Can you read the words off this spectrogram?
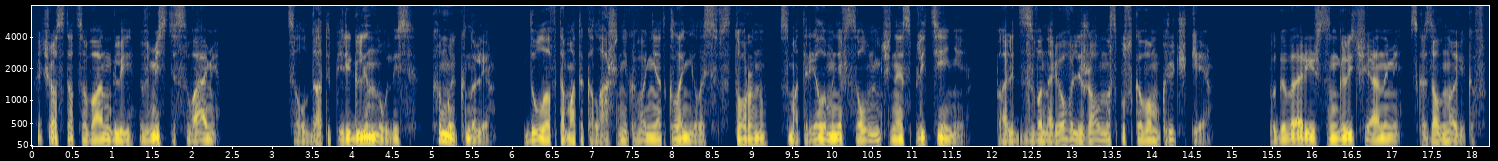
Хочу остаться в Англии вместе с вами». Солдаты переглянулись, хмыкнули. Дуло автомата Калашникова не отклонилось в сторону, смотрело мне в солнечное сплетение. Палец Звонарева лежал на спусковом крючке. «Поговоришь с англичанами», — сказал Новиков.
